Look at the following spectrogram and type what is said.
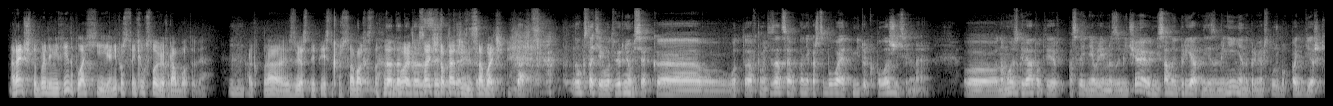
раньше-то были не какие-то плохие, они просто в таких условиях работали. Угу. Как да, известная песня, что собака да, бывает да, кусать, да, только от жизни собачьей. Да. Ну, кстати, вот вернемся к э, вот автоматизации, мне кажется, бывает не только положительная. Э, на мой взгляд, вот я в последнее время замечаю не самые приятные изменения, например, в службах поддержки,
